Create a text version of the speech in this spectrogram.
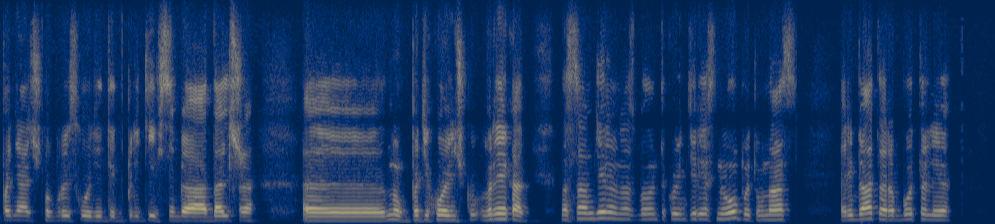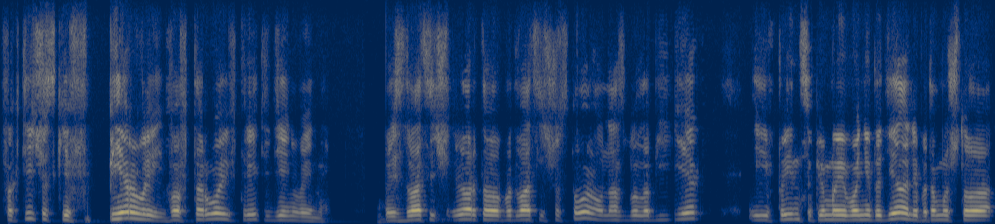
понять, что происходит, и прийти в себя, а дальше, э, ну, потихонечку, вернее как, на самом деле у нас был такой интересный опыт, у нас ребята работали фактически в первый, во второй, в третий день войны. То есть с 24 по 26 у нас был объект, и в принципе мы его не доделали, потому что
